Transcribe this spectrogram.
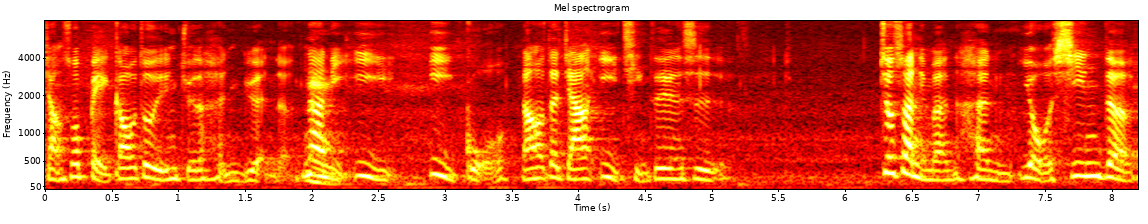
讲说北高都已经觉得很远了，那你异异国，然后再加上疫情这件事，就算你们很有心的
